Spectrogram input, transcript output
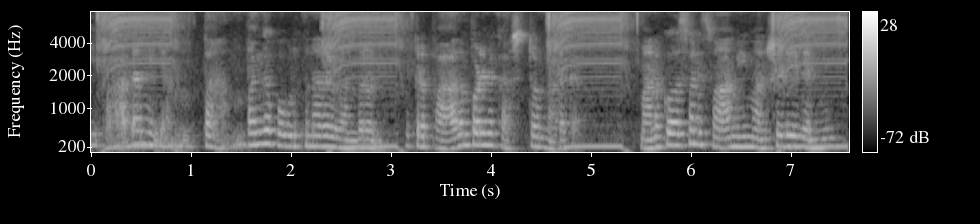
ఈ పాదాన్ని ఎంత అందంగా పొగుడుతున్నారో వీళ్ళందరూ. ఇక్కడ పాదం పడిన కష్టం నడక మన కోసమని స్వామి మనుషుడేదని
